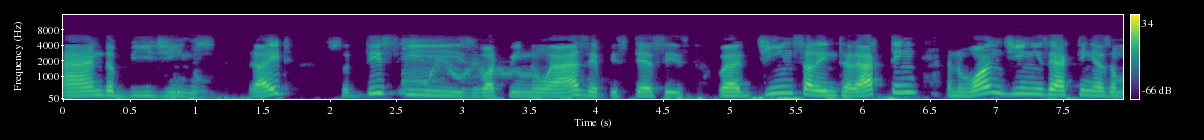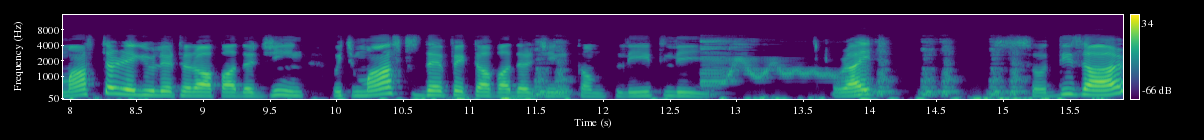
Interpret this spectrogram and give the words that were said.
and the b genes right? So this is what we know as epistasis where genes are interacting and one gene is acting as a master regulator of other gene which masks the effect of other gene completely right? So these are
